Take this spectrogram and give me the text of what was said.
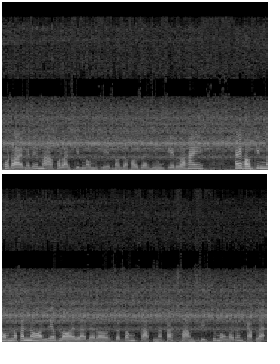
คนรายไม่ได้มาคนรายกินนมเกดเนาะเดี๋ยวเขาจะหิวเกดก็ให้ให้เขากินนมแล้วก็นอนเรียบร้อยแล้วเดี๋ยวเราจะต้องกลับนะคะสามสี่ชั่วโมงก็ต้องกลับแล้ว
